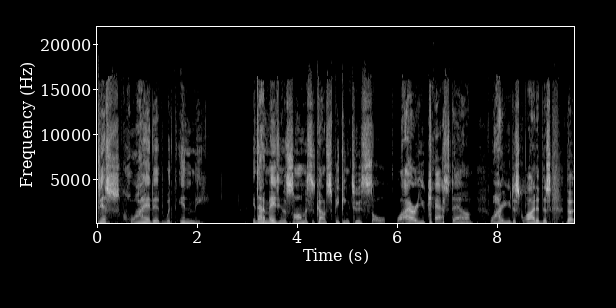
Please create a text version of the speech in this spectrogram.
disquieted within me? Isn't that amazing? The psalmist is kind of speaking to his soul. Why are you cast down? Why are you disquieted? This the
